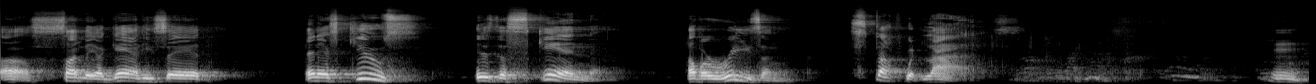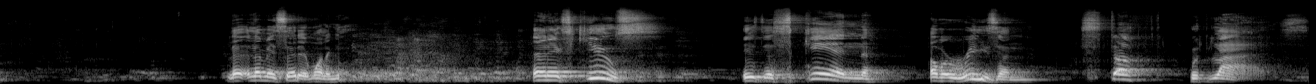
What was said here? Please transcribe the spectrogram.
uh, Sunday again, he said, An excuse is the skin of a reason stuffed with lies. Mm. Let, let me say that one again. An excuse is the skin of a reason stuffed with lies.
